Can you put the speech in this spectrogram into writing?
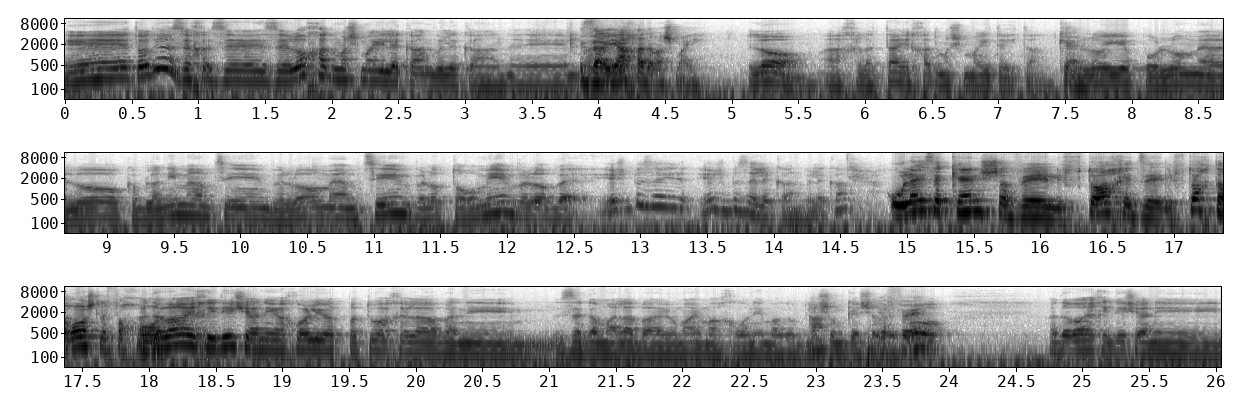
אה, אתה יודע, זה, זה, זה לא חד משמעי לכאן ולכאן. אה, זה היה חד המשמעי. לא, ההחלטה היא חד משמעית הייתה. כן. שלא יהיה פה לא, מה- לא קבלנים מאמצים, ולא מאמצים, ולא תורמים, ולא... ויש בזה, יש בזה לכאן ולכאן. אולי זה כן שווה לפתוח את זה, לפתוח את הראש לפחות. הדבר היחידי שאני יכול להיות פתוח אליו, אני... זה גם עלה ביומיים האחרונים, אגב, בלי אה, שום קשר יפה. הדבר היחידי שאני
